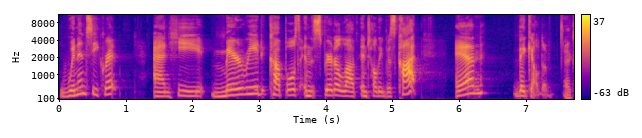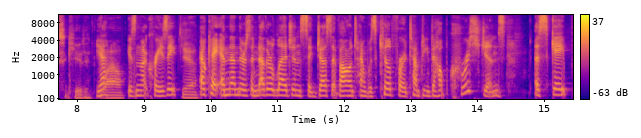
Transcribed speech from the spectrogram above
went in secret and he married couples in the spirit of love until he was caught, and they killed him. Executed. Yeah. Wow. Isn't that crazy? Yeah. Okay. And then there's another legend suggests that Valentine was killed for attempting to help Christians escape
